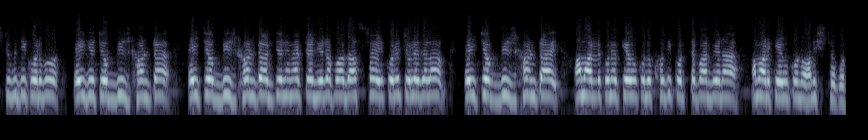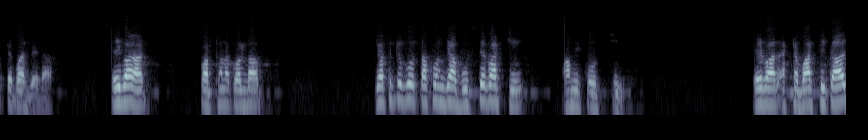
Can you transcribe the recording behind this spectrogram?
স্থগিতি করব, এই যে চব্বিশ ঘণ্টা, এই চব্বিশ ঘণ্টার জন্য আমি একটা নিরাপদ আশ্রয় করে চলে গেলাম, এই চব্বিশ ঘন্টায় আমার কোনো কেউ কোনো ক্ষতি করতে পারবে না, আমার কেউ কোনো অনিষ্ট করতে পারবে না। এইবার প্রার্থনা করলাম, যতটুকু তখন যা বুঝতে পারছি, আমি করছি। এবার একটা বাড়তি কাজ,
